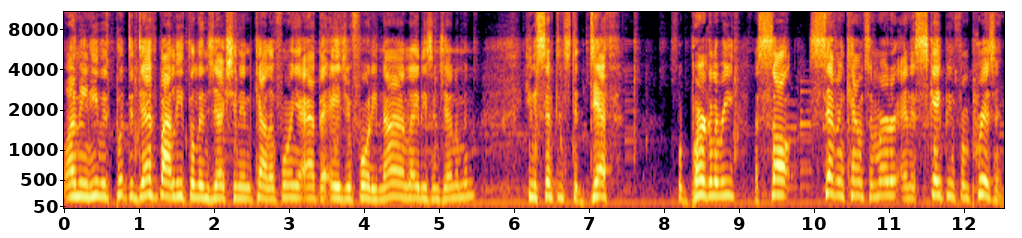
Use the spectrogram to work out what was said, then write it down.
I mean he was put to death by lethal injection in California at the age of 49, ladies and gentlemen. He was sentenced to death for burglary, assault, seven counts of murder, and escaping from prison.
